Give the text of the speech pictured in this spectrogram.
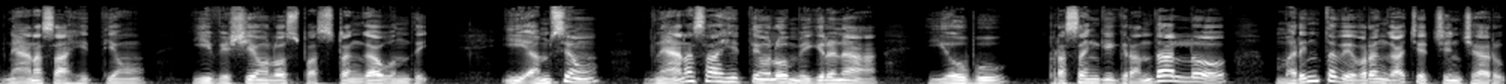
జ్ఞాన సాహిత్యం ఈ విషయంలో స్పష్టంగా ఉంది. ఈ అంశం జ్ఞాన సాహిత్యంలో మిగిలిన యోబు ప్రసంగి గ్రంథాల్లో మరింత వివరంగా చర్చించారు.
